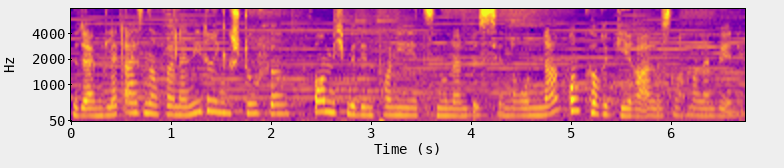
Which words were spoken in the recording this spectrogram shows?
Mit einem Glätteisen auf einer niedrigen Stufe forme ich mir den Pony jetzt nun ein bisschen runder und korrigiere alles nochmal ein wenig.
